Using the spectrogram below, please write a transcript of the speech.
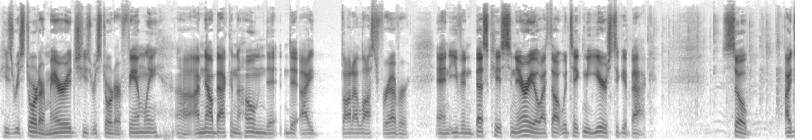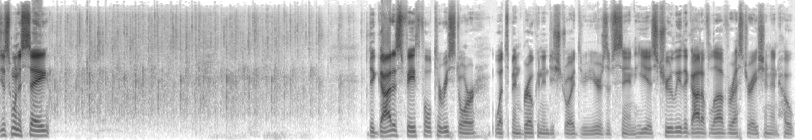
He's restored our marriage. He's restored our family. Uh, I'm now back in the home that, that I thought I lost forever. And even best case scenario, I thought would take me years to get back. So I just want to say that God is faithful to restore what's been broken and destroyed through years of sin. He is truly the God of love, restoration, and hope.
